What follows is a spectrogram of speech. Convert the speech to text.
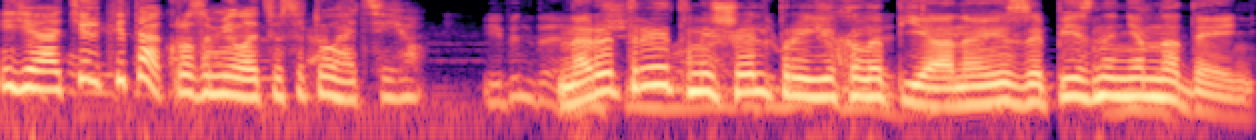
Я тільки так розуміла цю ситуацію. На ретрит Мішель приїхала п'яною з запізненням на день.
